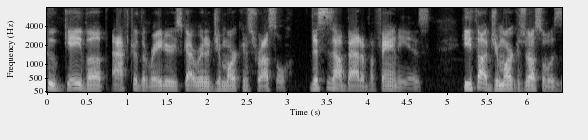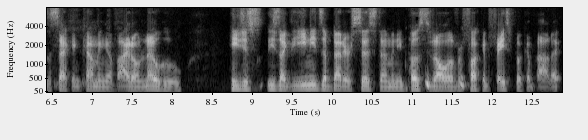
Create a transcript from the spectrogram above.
who gave up after the Raiders got rid of Jamarcus Russell. This is how bad of a fan he is. He thought Jamarcus Russell was the second coming of I don't know who. He just he's like he needs a better system, and he posted all over fucking Facebook about it.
